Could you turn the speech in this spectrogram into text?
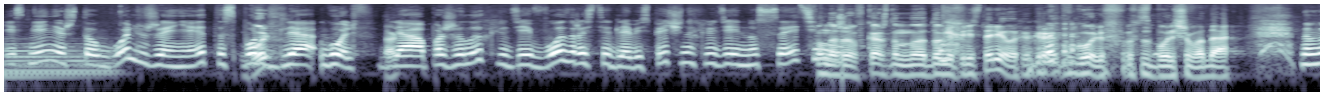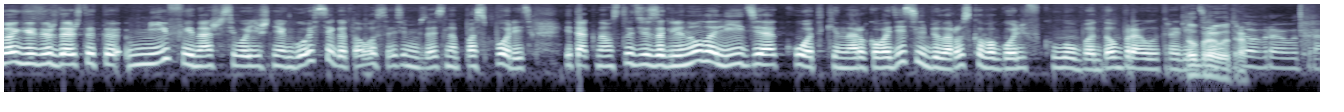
Есть мнение, что гольф, Женя, это спорт Гольф? для гольф Так. для пожилых людей в возрасте, для обеспеченных людей, но с этим... У нас же в каждом э, доме престарелых играют в гольф с большего, да. Но многие утверждают, что это миф, и наши сегодняшние гости готовы с этим обязательно поспорить. Итак, нам в студию заглянула Лидия Коткина, руководитель белорусского гольф-клуба. Доброе утро, Лидия. Доброе утро. Доброе утро.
